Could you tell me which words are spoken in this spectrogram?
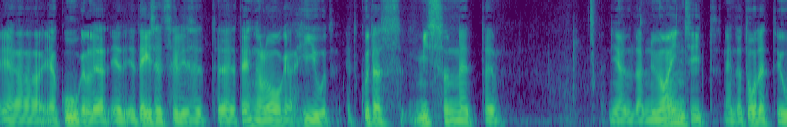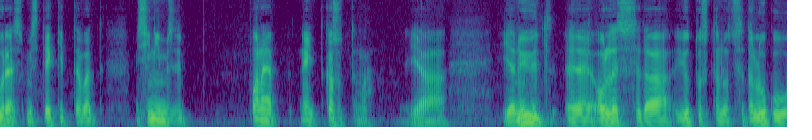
ja, ja Google ja, ja teised sellised äh, tehnoloogiahiiud, et kuidas, mis on need äh, nii-öelda nüansid nende toodete juures, mis tekitavad, mis inimesi paneb neid kasutama? Ja, ja nüüd äh, olles seda jutustanud, seda lugu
